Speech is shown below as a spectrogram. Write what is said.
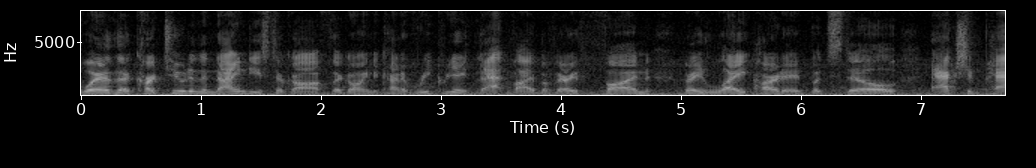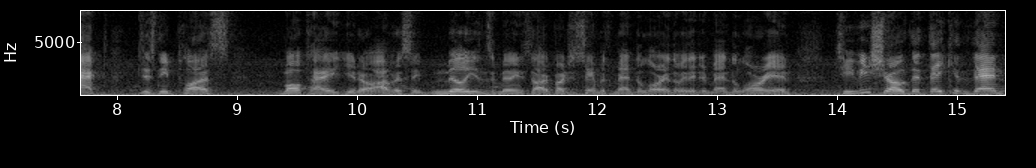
where the cartoon in the 90s took off. They're going to kind of recreate that vibe, a very fun, very light-hearted, but still action-packed Disney Plus multi, you know, obviously millions and millions dollar budget. Same with Mandalorian, the way they did Mandalorian TV show. That they can then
